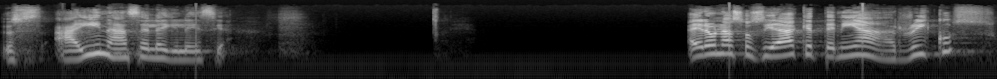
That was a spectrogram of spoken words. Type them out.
Pues ahí nace la iglesia. Era una sociedad que tenía ricos.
